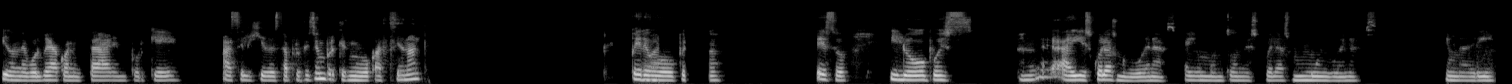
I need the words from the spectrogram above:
y donde volver a conectar en por qué has elegido esta profesión, porque es muy vocacional. Pero, pero eso. Y luego, pues, hay escuelas muy buenas, hay un montón de escuelas muy buenas en Madrid.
